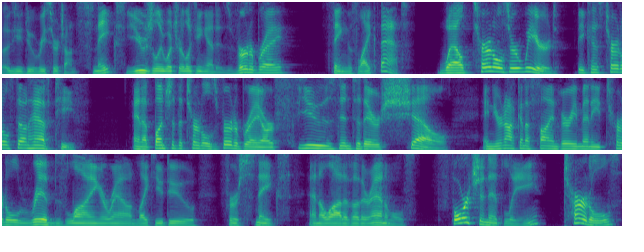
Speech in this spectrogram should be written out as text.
you do research on snakes, usually what you're looking at is vertebrae, things like that. Well, turtles are weird because turtles don't have teeth. And a bunch of the turtles' vertebrae are fused into their shell. And you're not going to find very many turtle ribs lying around like you do for snakes and a lot of other animals. Fortunately, turtles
